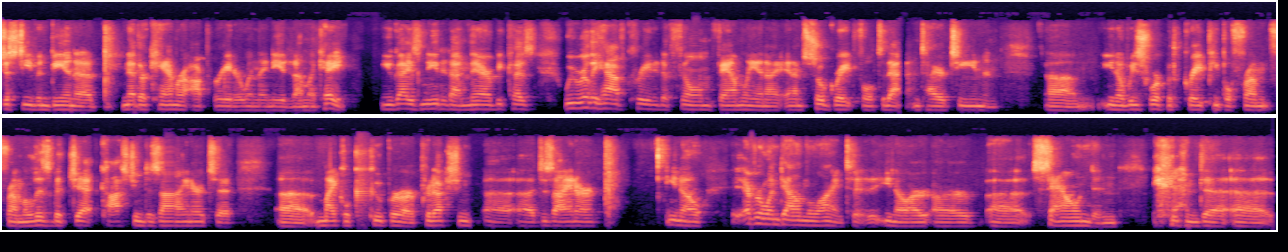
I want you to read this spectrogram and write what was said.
just even being a, another camera operator when they needed. I'm like, hey, you guys need it. I'm there because we really have created a film family, and I and I'm so grateful to that entire team. And um, you know, we just work with great people from from Elizabeth Jett, costume designer, to uh, Michael Cooper, our production uh, uh, designer. You know, everyone down the line to you know our our uh, sound and and uh, uh,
